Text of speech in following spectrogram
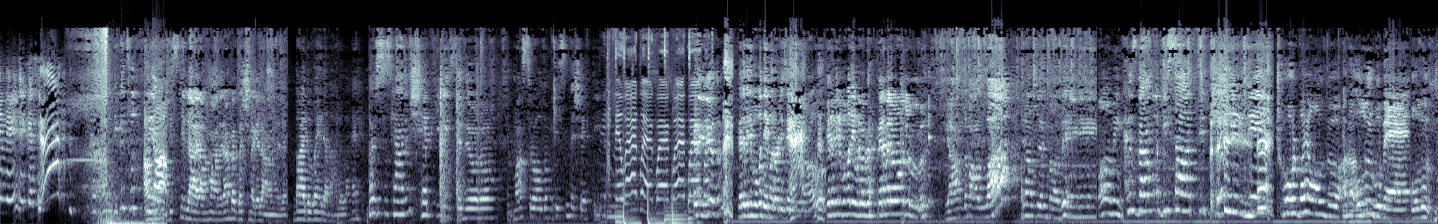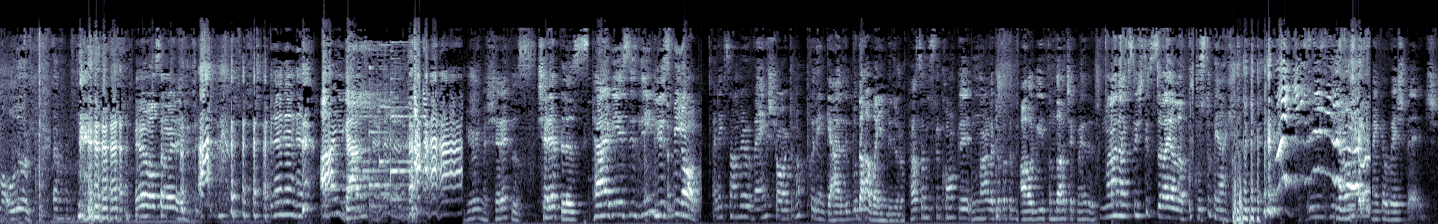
Annemlerin dikkati. Dibi tuttu ya. Allah. Bismillahirrahmanirrahim. Bak başıma gelenleri. By the way de by the way. Ay siz kendimi şef gibi hissediyorum. Master olduğum kesin de şef değilim. Work, work, work, Böyle work. biliyordum. Kara benim baba demoralize ediyor. Kara benim baba demoralize benim baba Yandım Allah. Yandırma beni. Amin. Kız ben bunu bir saattir pişirdim. Çorbaya oldu. Ama olur bu be. Olur. Ama olur. Hemen olsa böyle. Ay gel. Gülme şerefliz. Şerefliz. Terbiyesizliğin lüzmi yok. Alexander Wang şortuma pudding geldi. Bu daha vahim bir durum. Pastanın üstünü komple bunlarla kapatıp algıyı fındığa çekmeye deriz? Madem sıçtık sırayalım. Kustuk mu yani? Make a wish bitch.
